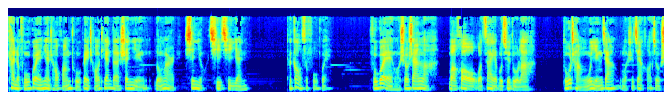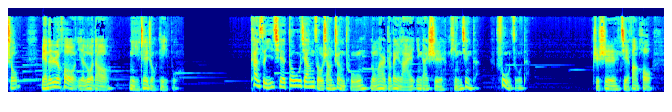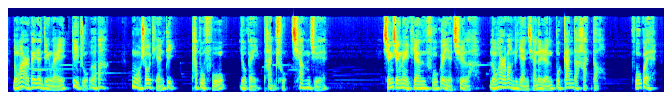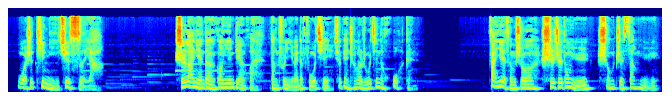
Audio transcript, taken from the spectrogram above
看着福贵面朝黄土背朝天的身影，龙二心有戚戚焉。他告诉福贵：“福贵，我收山了，往后我再也不去赌了。”赌场无赢家，我是见好就收，免得日后也落到你这种地步。看似一切都将走上正途，龙二的未来应该是平静的、富足的。只是解放后，龙二被认定为地主恶霸，没收田地，他不服，又被判处枪决。行刑那天，福贵也去了。龙二望着眼前的人，不甘的喊道：“福贵。”我是替你去死呀！十来年的光阴变幻，当初以为的福气，却变成了如今的祸根。范晔曾说：“失之东隅，收之桑榆。”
